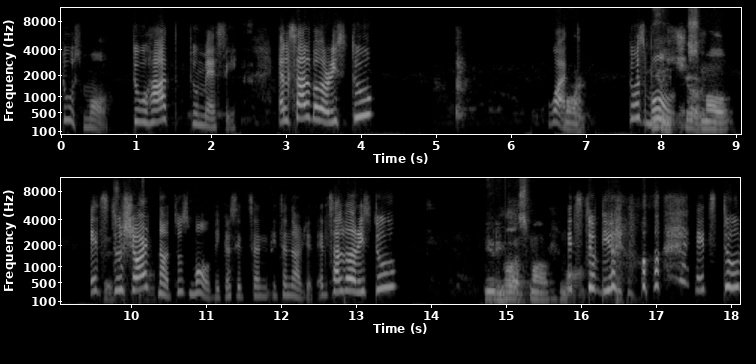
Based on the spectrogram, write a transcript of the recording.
too small, too hot, too messy. El Salvador is too what? Small. Too small. Huge. Small. It's too short? No, too small because it's an it's an object. El Salvador is too Beautiful. Small. Small. it's too beautiful. it's too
